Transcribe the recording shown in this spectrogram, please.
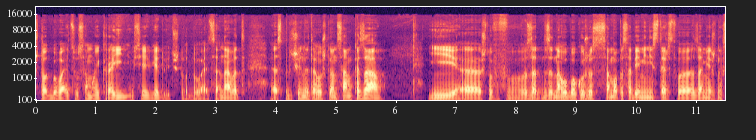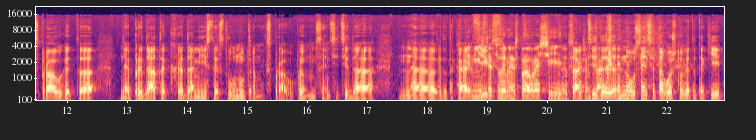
што адбываецца ў самой краіне, усе ведаюць, што адбываецца, а нават э, з прычыны таго, што ён сам казаў. І што з ад- з аднаго боку ўжо само па сабе міністэрства замежных спраў гэта прыдатак да міністэрства ўнутраных спраў у пэўным сэнсе ці да гэта такая міністэрства замежных спраў рассіі так, ці да, ну у сэнсе таго што гэта такі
